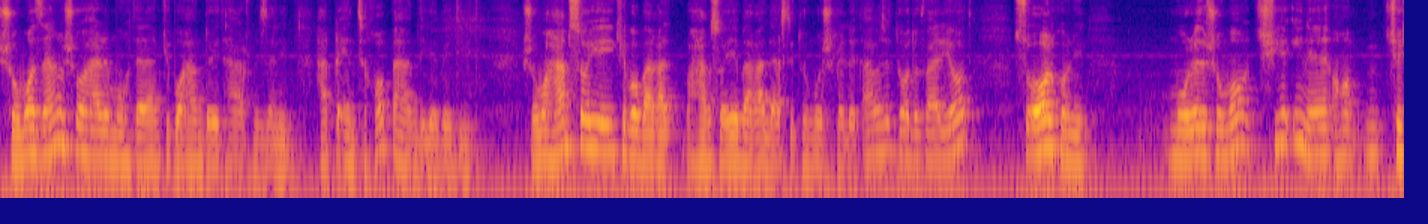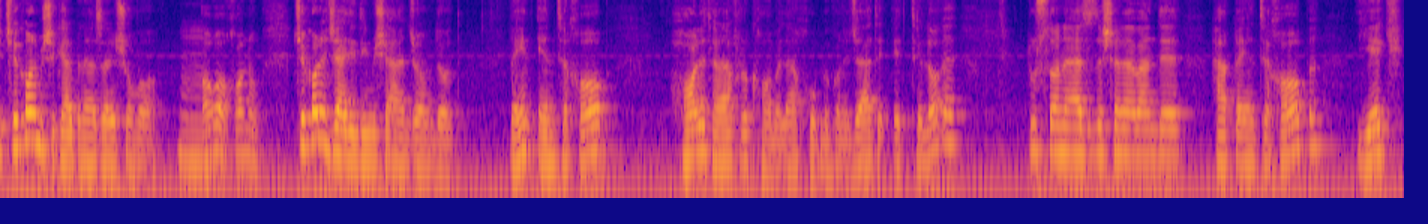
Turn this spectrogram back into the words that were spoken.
شما زن و شوهر محترم که با هم دارید حرف می‌زنید حق انتخاب به هم دیگه بدید. شما همسایه ای که با بغل همسایه بغل دستیتون مشکل دارید. عوض داد و فریاد سوال کنید. مورد شما چیه؟ اینه؟ آها چه, چه کار میشه کرد به نظر شما؟ آقا خانم چه کار جدیدی میشه انجام داد؟ و این انتخاب حال طرف رو کاملا خوب می‌کنه. جهت اطلاع دوستان عزیز شنونده حق انتخاب یک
